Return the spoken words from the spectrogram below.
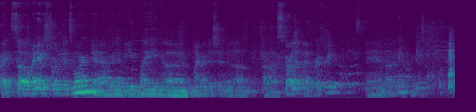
All right, so my name is Jordan Dinsmore, and I'm going to be playing uh, my rendition of uh, Scarlet by Periphery. And uh, yeah, here it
